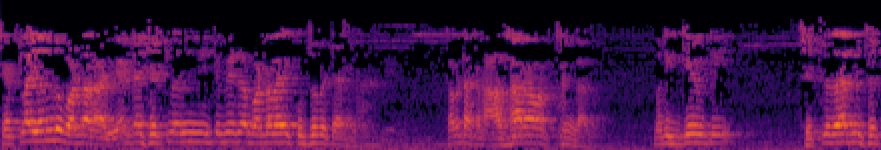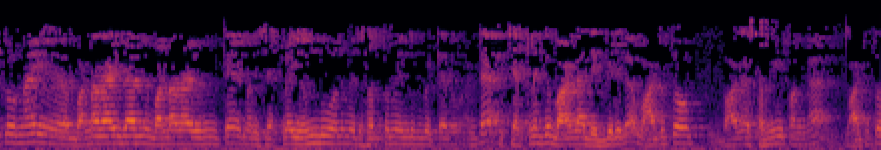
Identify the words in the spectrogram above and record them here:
చెట్ల ఎందు బండరాయి. అంటే చెట్లన్నింటి మీద బండరాయి కూర్చోబెట్టారు కాబట్టి అక్కడ ఆధారం అర్థం కాదు. మరి ఇంకేమిటి? చెట్ల దారిని చెట్లు ఉన్నాయి బండరాయి దారిని బండరాయి ఉంటే మరి చెట్ల ఎందు అని మీరు సొంతం ఎందుకు పెట్టారు? అంటే చెట్లకి బాగా దగ్గరగా వాటితో బాగా సమీపంగా వాటితో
